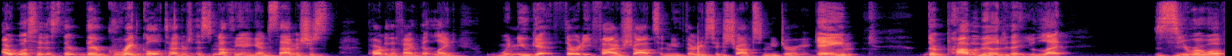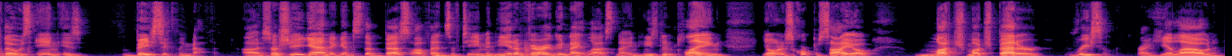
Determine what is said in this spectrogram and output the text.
I will say this: they're they're great goaltenders. It's nothing against them. It's just part of the fact that like when you get 35 shots and you 36 shots and you during a game, the probability that you let zero of those in is basically nothing, uh, especially again against the best offensive team. And he had a very good night last night, and he's been playing Joonas Korpisalo much, much better recently, right? He allowed,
